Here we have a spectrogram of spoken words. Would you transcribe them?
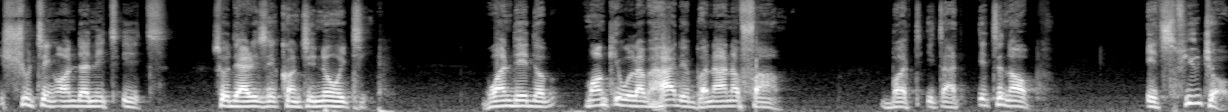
shooting underneath it. So there is a continuity. One day the monkey will have had a banana farm, but it had eaten up its future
